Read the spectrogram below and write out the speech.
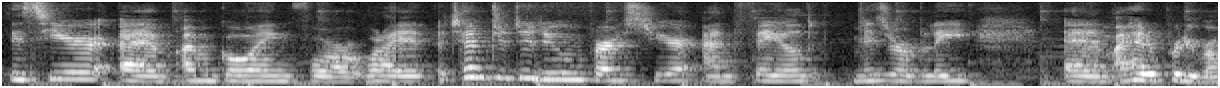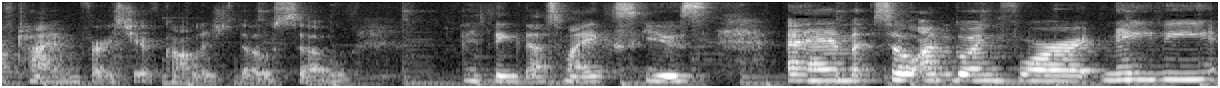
this year, um, I'm going for what I attempted to do in first year and failed miserably. Um, I had a pretty rough time first year of college though, so I think that's my excuse. Um, so I'm going for navy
